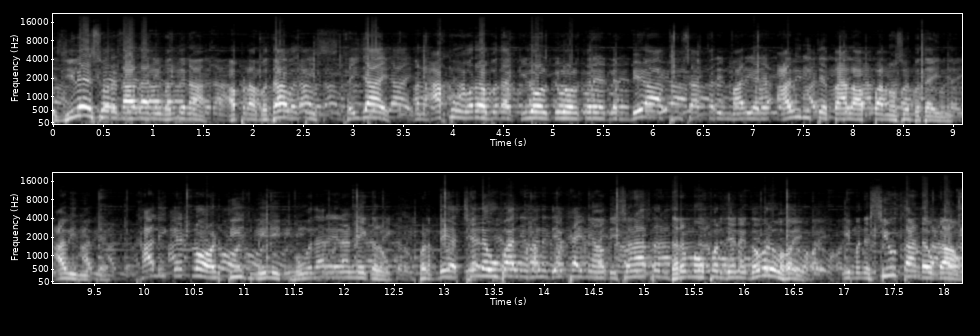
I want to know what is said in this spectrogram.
એ જીલેશ્વર દાદાની વંદના આપણા બધા વતી થઈ જાય અને આખું વરસ બધા કિલોળ કિલોળ કરે એટલે બે હાથ ઊંચા કરીને મારી અરે આવી રીતે તાલ આપવાનો છે બધાને આવી રીતે. ખાલી કેટલો અડધી જ મિનિટ, હું વધારે હેરાન નહીં કરું. પણ બે છેલ્લે ઊભા ને મને દેખાય નહીં આવતી. સનાતન ધર્મ ઉપર જેને ગૌરવ હોય એ મને શિવ તાંડવ ગાઉં.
